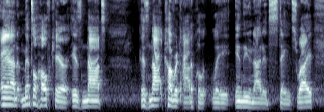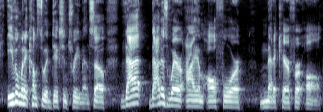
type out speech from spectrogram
And mental health care is not is not covered adequately in the United States, right? Even when it comes to addiction treatment. So that that is where I am all for Medicare for all,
